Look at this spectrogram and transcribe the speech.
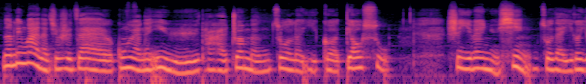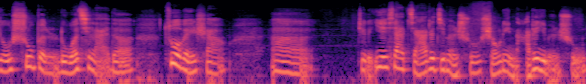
那另外呢，就是在公园的一隅，他还专门做了一个雕塑，是一位女性坐在一个由书本摞起来的座位上，呃，这个腋下夹着几本书，手里拿着一本书。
